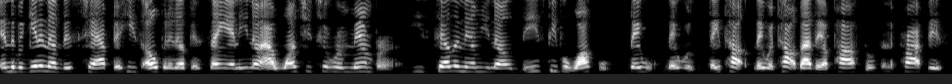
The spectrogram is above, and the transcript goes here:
in the beginning of this chapter, he's opening up and saying, you know, I want you to remember. He's telling them, you know, these people walk they they were they taught they were taught by the apostles and the prophets.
